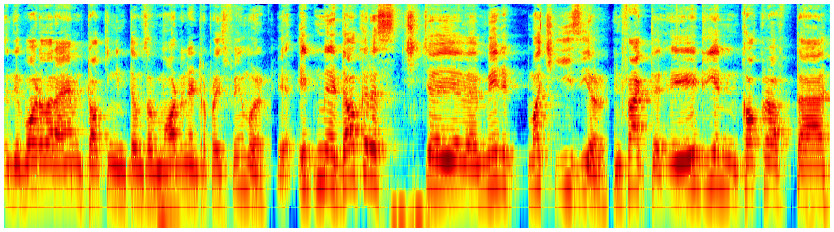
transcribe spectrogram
the, whatever I am talking in terms of modern enterprise framework. It, it Docker has made it much easier. In fact Adrian Cockcroft, uh,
